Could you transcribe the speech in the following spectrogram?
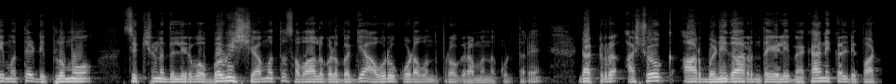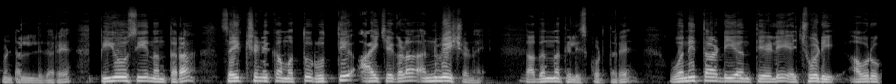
ಐ ಮತ್ತು ಡಿಪ್ಲೊಮೊ ಶಿಕ್ಷಣದಲ್ಲಿರುವ ಭವಿಷ್ಯ ಮತ್ತು ಸವಾಲುಗಳ ಬಗ್ಗೆ ಅವರು ಕೂಡ ಒಂದು ಪ್ರೋಗ್ರಾಮನ್ನು ಕೊಡ್ತಾರೆ. ಡಾಕ್ಟರ್ ಅಶೋಕ್ ಆರ್ ಬಣಿಗಾರ್ ಅಂತ ಹೇಳಿ ಮೆಕ್ಯಾನಿಕಲ್ ಡಿಪಾರ್ಟ್ಮೆಂಟಲ್ಲಿದ್ದಾರೆ. ಪಿ ಯು ಸಿ ನಂತರ ಶೈಕ್ಷಣಿಕ ಮತ್ತು ವೃತ್ತಿ ಆಯ್ಕೆಗಳ ಅನ್ವೇಷಣೆ. ಅದನ್ನು ತಿಳಿಸ್ಕೊಡ್ತಾರೆ. ವನಿತಾ ಡಿ ಅಂತೇಳಿ ಎಚ್ ಒ ಡಿ ಅವರು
